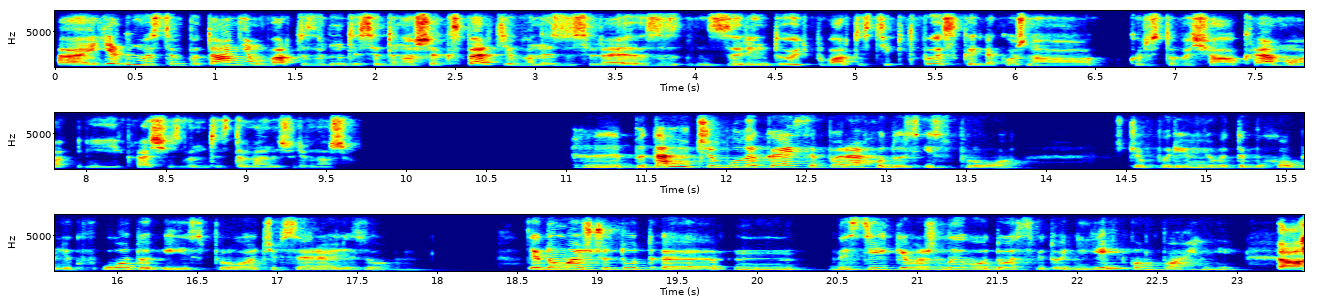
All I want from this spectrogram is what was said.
Е, Я думаю, з цим питанням варто звернутися до наших експертів. Вони зорієнтують по вартості підписки для кожного користувача окремо і краще звернутися до менеджерів наших. Е, Питають, чи були кейси переходу з ІСПРО, щоб порівнювати бухоблік в ОДУ і ІСПРО, чи все реалізовано. Я думаю, що тут е, м, важливо досвід однієї компанії, Так.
